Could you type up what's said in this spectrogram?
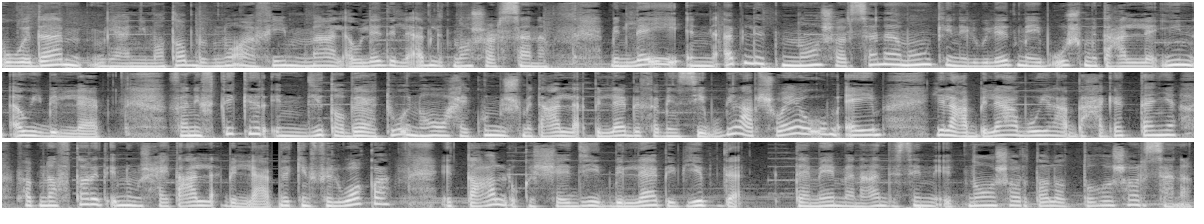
وده يعني مطب بنقع فيه مع الأولاد اللي قبل 12 سنة. بنلاقي إن قبل 12 سنة ممكن الولاد ما يبقوش متعلقين قوي باللعب. فنفتكر إن دي طبيعته إن هو هيكون مش متعلق باللعب فبنسيبه. بيلعب شوية ويقوم قايم يلعب بلعبه ويلعب بحاجات تانية فبنفترض إنه مش هيتعلق باللعب. لكن في الواقع التعلق الشديد باللعب بيبدأ تماما عند سن 12 13 سنة.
